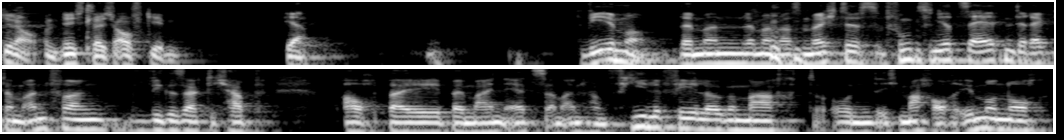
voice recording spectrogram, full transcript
Genau, und nicht gleich aufgeben. Ja. Wie immer, wenn man, wenn man was möchte, es funktioniert selten direkt am Anfang. Wie gesagt, ich habe auch bei, bei meinen Ads am Anfang viele Fehler gemacht und ich mache auch immer noch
